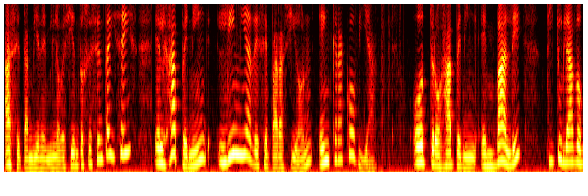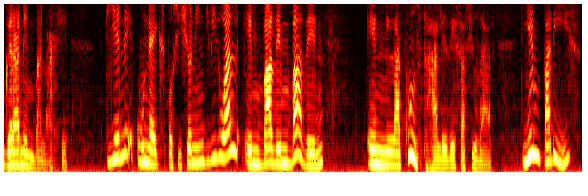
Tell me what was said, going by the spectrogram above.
Hace también en 1966 el happening Línea de Separación en Cracovia, otro happening en Vale titulado Gran Embalaje. Tiene una exposición individual en Baden-Baden, en la Kunsthalle de esa ciudad, y en París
